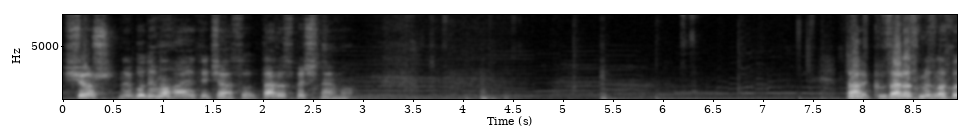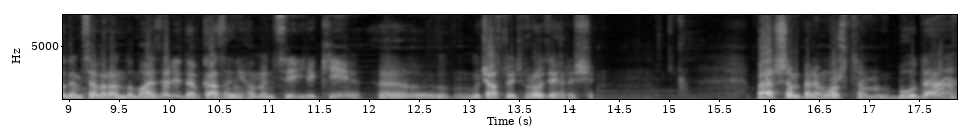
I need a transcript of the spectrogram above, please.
Що ж, не будемо гаяти часу та розпочнемо. Так, зараз ми знаходимося в рандомайзері, де вказані гаманці, які е, участвують в розіграші. Першим переможцем буде.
